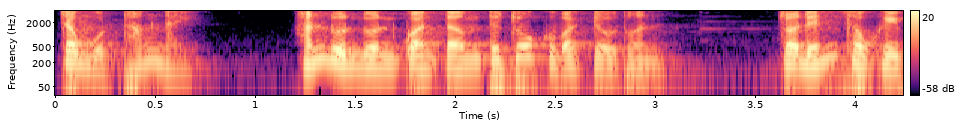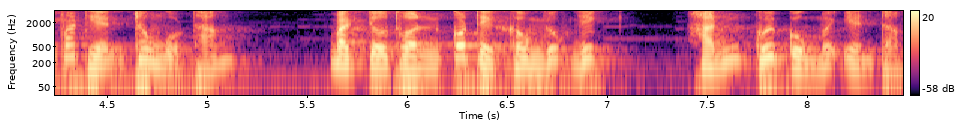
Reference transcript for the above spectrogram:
Trong một tháng này, Hắn luôn luôn quan tâm tới chỗ của Bạch Tiểu Thuần. Cho đến sau khi phát hiện trong một tháng, Bạch Tiểu Thuần có thể không nhúc nhích, Hắn cuối cùng mới yên tâm.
